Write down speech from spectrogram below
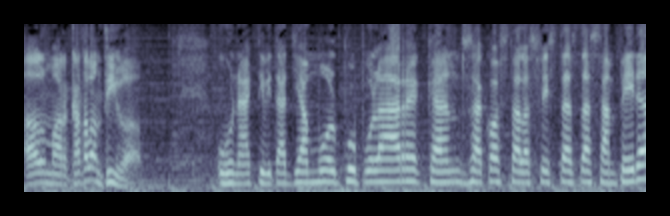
el Mercat a l'Antiga una activitat ja molt popular que ens acosta a les festes de Sant Pere.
